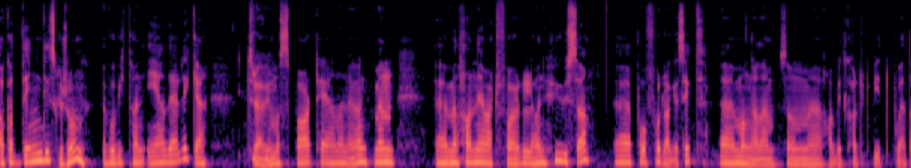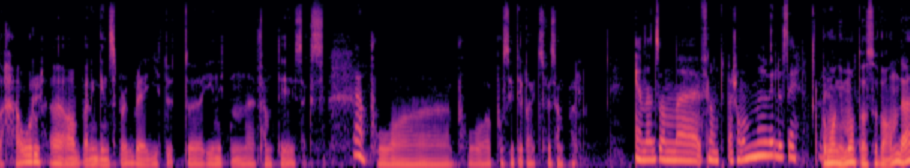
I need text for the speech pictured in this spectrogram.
akkurat den diskusjonen, hvorvidt han er det eller ikke, tror jeg vi må spare til en annen gang. Men, eh, men han er i hvert fall Han huser på forlaget sitt eh, mange av dem som eh, har blitt kalt beatpoeter. Howl eh, av Ellen Ginsberg ble gitt ut eh, i 1956 Ja. på, eh, på, på City Lights, for eksempel. En en sånn eh, frontperson, eh, vil du si? På mange måter så var han det.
